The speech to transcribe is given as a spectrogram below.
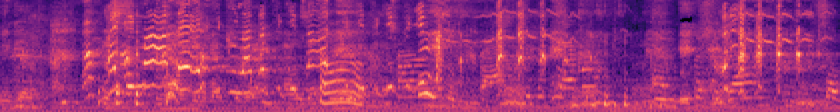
you go. Um, so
